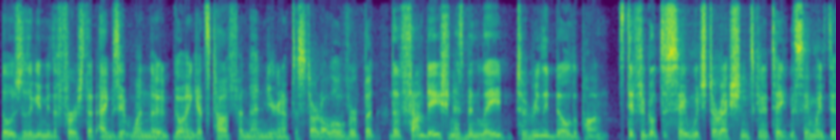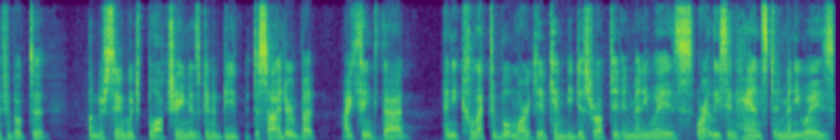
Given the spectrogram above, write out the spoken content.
those are going to be the first that exit when the going gets tough. And then you're going to have to start all over. But the foundation has been laid to really build upon. It's difficult to say which direction it's going to take the same way it's difficult to understand which blockchain is going to be the decider. But I think that any collectible market can be disrupted in many ways, or at least enhanced in many ways.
